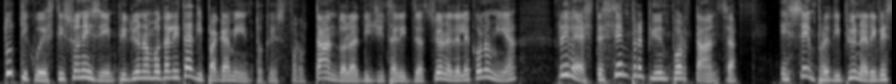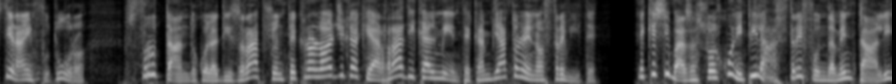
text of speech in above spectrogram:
Tutti questi sono esempi di una modalità di pagamento che, sfruttando la digitalizzazione dell'economia, riveste sempre più importanza e sempre di più ne rivestirà in futuro, sfruttando quella disruption tecnologica che ha radicalmente cambiato le nostre vite e che si basa su alcuni pilastri fondamentali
